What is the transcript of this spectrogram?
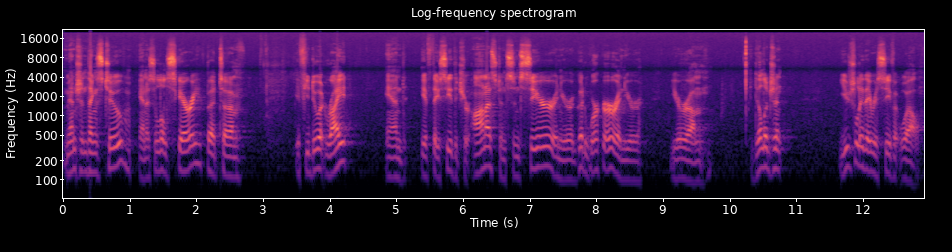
mentioned things to, and it's a little scary, but um, if you do it right, and if they see that you're honest and sincere, and you're a good worker, and you're, you're um, diligent, usually they receive it well.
